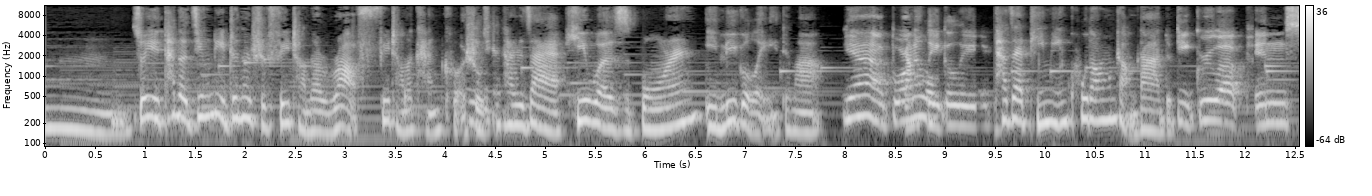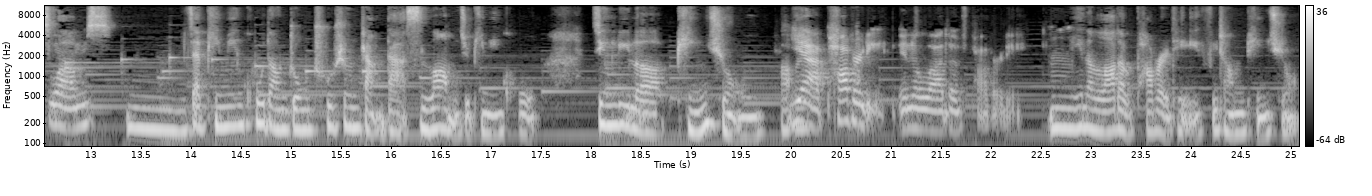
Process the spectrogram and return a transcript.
嗯，所以他的经历真的是非常的 rough，非常的坎坷。首先，他是在 he was born illegally，对吗？ yeah born 然后- illegally 他在贫民窟当中长大，对吧？ he grew up in slums 嗯，在贫民窟当中出生长大，slum 就贫民窟，经历了贫穷。啊 yeah poverty in a lot of poverty 嗯，in a lot of poverty，非常贫穷。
